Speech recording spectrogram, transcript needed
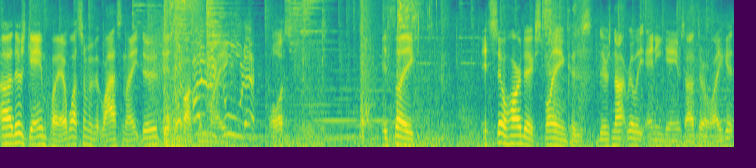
Uh, there's gameplay. I watched some of it last night, dude. It's fucking like, Boss. it's like, it's so hard to explain because there's not really any games out there like it.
